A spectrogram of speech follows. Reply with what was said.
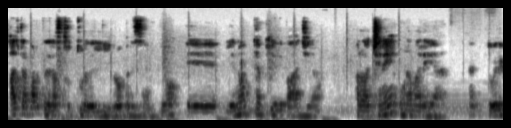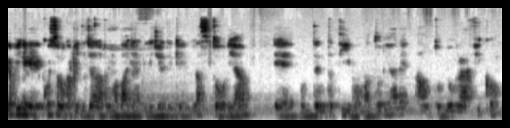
altra parte della struttura del libro, per esempio, è le notti a piede pagina. Allora, ce n'è una marea. Eh, dovete capire che questo lo capite già dalla prima pagina che leggete, che la storia è un tentativo amatoriale autobiografico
